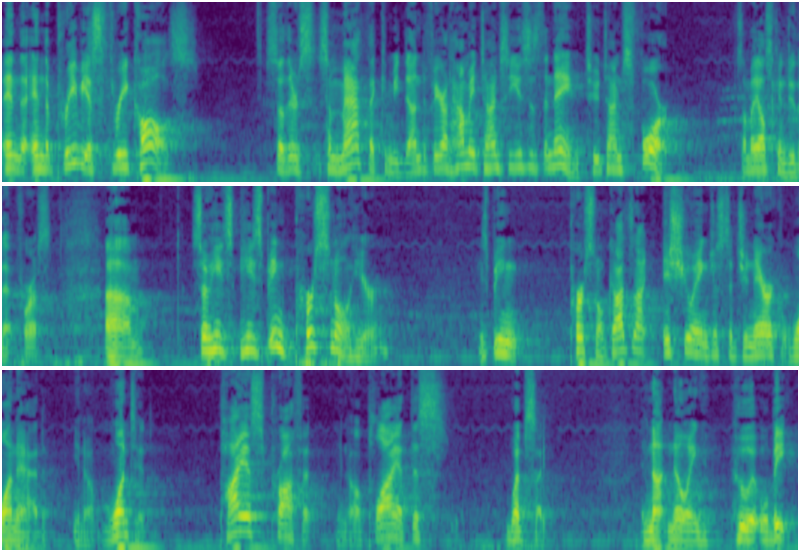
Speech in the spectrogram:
in the, in the previous three calls. So there's some math that can be done to figure out how many times he uses the name. Two times four. Somebody else can do that for us. Um, so he's, he's being personal here. He's being personal. God's not issuing just a generic one ad, you know, wanted. Pious prophet, you know, apply at this website. And not knowing who it will be.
